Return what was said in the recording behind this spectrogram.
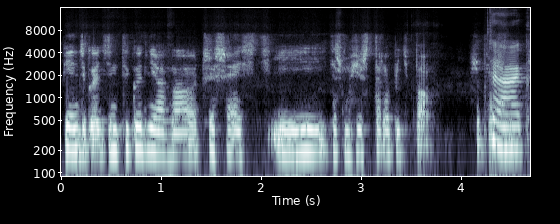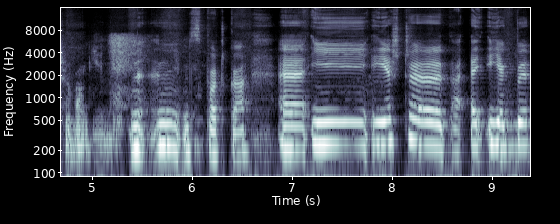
5 godzin tygodniowo, czy 6 i też musisz to robić po. Tak, spoczko. E, I jeszcze jakby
